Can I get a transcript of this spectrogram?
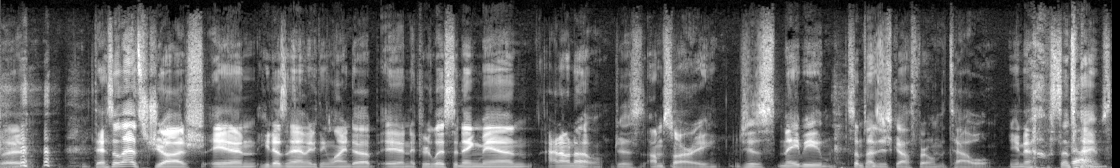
But that's so that's Josh, and he doesn't have anything lined up. And if you're listening, man, I don't know. Just I'm sorry. Just maybe sometimes you just gotta throw in the towel. You know, sometimes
